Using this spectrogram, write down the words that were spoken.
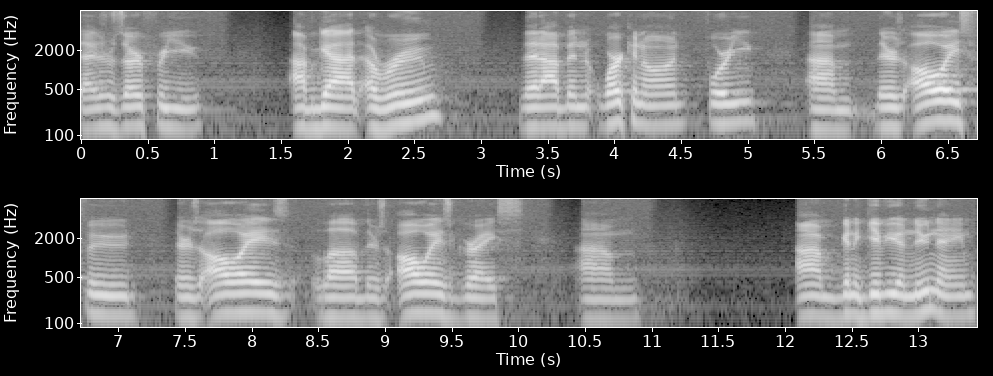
that is reserved for you. I've got a room that I've been working on for you. Um, there's always food, there's always love, there's always grace. Um, I'm going to give you a new name.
